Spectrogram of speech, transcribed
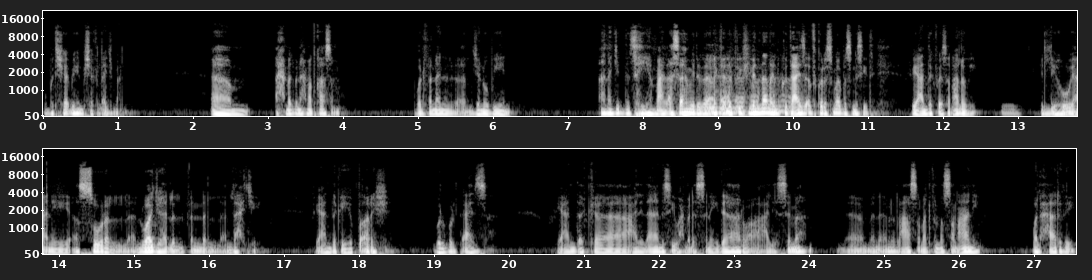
ومتشابهين بشكل أجمل. أحمد بن أحمد قاسم والفنانين الجنوبيين. أنا جدا سيء مع الأسامي لذلك أنا في فنان أنا كنت عايز أذكر اسمه بس نسيت. في عندك فيصل علوي اللي هو يعني الصورة ال- الواجهة للفن اللهجي. في عندك أيوب طارش بلبل تعز. في عندك آه، علي الآنسي وأحمد السنيدار وعلي السمة آه، من العاصمة الفن الصنعاني والحارثي.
